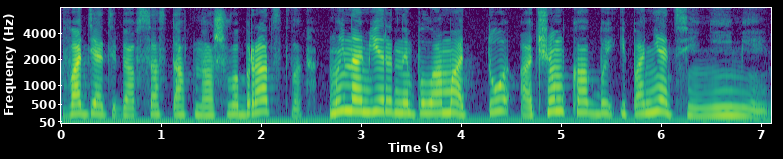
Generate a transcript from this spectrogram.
вводя тебя в состав нашего братства, мы намерены поломать то, о чем как бы и понятия не имеем.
